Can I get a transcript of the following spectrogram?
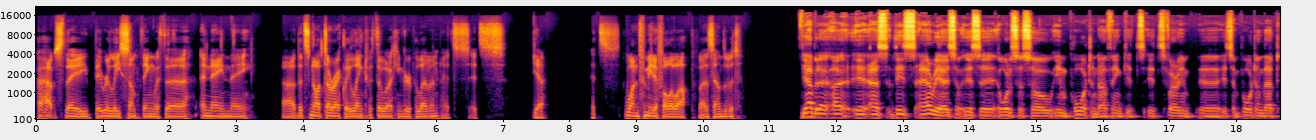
perhaps they they release something with a a name they that's not directly linked with the working group eleven. It's it's yeah. It's one for me to follow up by the sounds of it. Yeah, but uh, as this area is, is uh, also so important, I think it's it's very uh, it's important that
